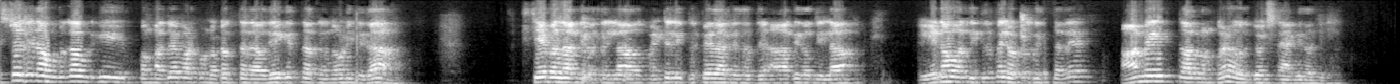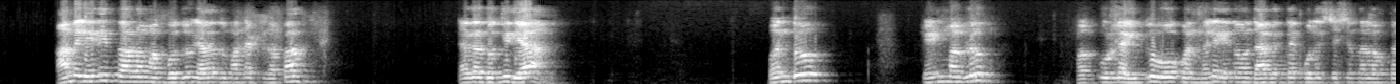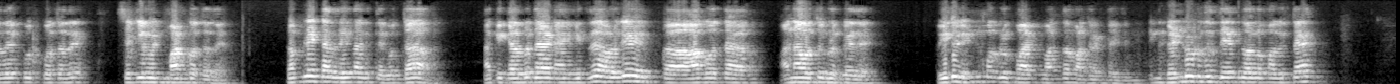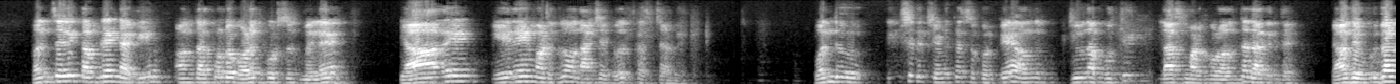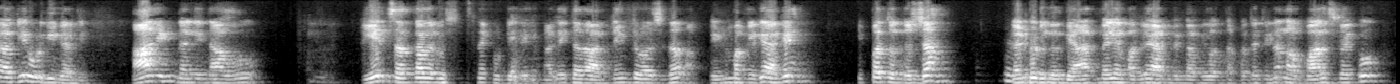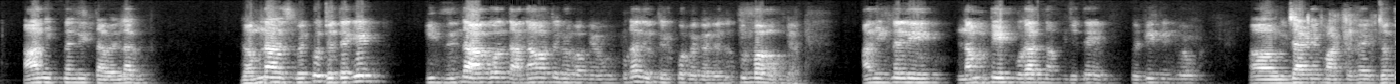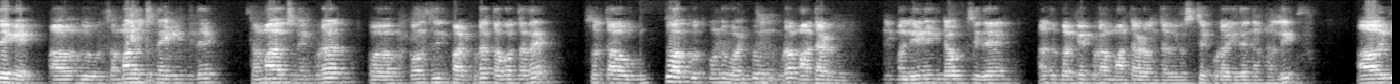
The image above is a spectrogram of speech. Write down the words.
ಎಷ್ಟೋ ಜನ ಹುಡುಗ, ಹುಡುಗಿ ಮದುವೆ ಮಾಡ್ಕೊಂಡು ಹೊಟ್ಟೋಗ್ತಾರೆ ಅವ್ರು ಹೇಗಿರ್ತಾರೆ ನೀವು ನೋಡಿದ್ದೀರಾ? ಸ್ಟೇಬಲ್ ಆಗಿರೋದಿಲ್ಲ ಮೆಂಟಲಿ ಪ್ರಿಪೇರ್ ಆಗಿರೋದ, ಆಗಿರೋದಿಲ್ಲ. ಏನೋ ಒಂದು ಇದ್ರ ಮೇಲೆ ಬಿಡ್ತಾರೆ ಆಮೇಲೆ ಪ್ರಾಬ್ಲಮ್ಗಳು ಯೋಚನೆ ಆಗಿರೋದು. ಆಮೇಲೆ ಏನೇನ್ ಪ್ರಾಬ್ಲಮ್ ಆಗ್ಬೋದು? ಯಾರಾದ್ರೂ ಮಾತಾಡ್ತೀರಪ್ಪ ಯಾರಾದ್ರೂ ಗೊತ್ತಿದ್ಯಾ? ಒಂದು ಹೆಣ್ಮಗಳು ಕೂಡ ಇಬ್ರು ಹೋಗ್ ಬಂದ್ಮೇಲೆ ಏನೋ ಒಂದ್ ಆಗುತ್ತೆ ಪೊಲೀಸ್ ಸ್ಟೇಷನ್ನಲ್ಲಿ ಹೋಗ್ತದೆ, ಕೂತ್ಕೋತದೆ ಸೆಟಲ್ಮೆಂಟ್ ಮಾಡ್ಕೋತದೆ. ಕಂಪ್ಲೇಂಟ್ ಆದ್ರೆ ಏನಾಗುತ್ತೆ ಗೊತ್ತಾ? ಆಕೆ ಗರ್ಭಧಾರಣೆ ಆಗಿದ್ರೆ ಅವಳಿಗೆ ಆಗುವಂತ ಅನಾಹುತಗಳು ಬೇರೆ. ಇದು ಹೆಣ್ಮಗಳು ಪಾರ್ಟ್ ಮಾತ್ರ ಮಾತಾಡ್ತಾ ಇದ್ದೀನಿ. ಇನ್ನು ಗಂಡು ಹುಡುಗದ ಏನ್ ಪ್ರಾಬ್ಲಮ್ ಆಗುತ್ತೆ? ಒಂದ್ಸಲಿ ಕಂಪ್ಲೇಂಟ್ ಹಾಕಿ ಅವ್ನ್ ಕರ್ಕೊಂಡೋಗಿ ಒಳಗ್ ಕೂರ್ಸಿದ್ಮೇಲೆ ಯಾರೇ ಏನೇ ಮಾಡಿದ್ರು ಅವ್ನ ಆಚೆ ಬರೋದು ಕಷ್ಟ ಆಗಬೇಕು ಒಂದು ನಿಮಿಷದ ಕ್ಷಣಕ ಸುಖಕ್ಕೆ ಅವನ ಜೀವನ ಪೂರ್ತಿ ಲಾಸ್ ಮಾಡ್ಕೊಳ್ಳುವಂತದ್ದಾಗುತ್ತೆ ಯಾವುದೇ ಹುಡುಗಾಗ್ಲಿ ಹುಡುಗಿಗಾಗ್ಲಿ. ಆ ನಿಟ್ಟಿನಲ್ಲಿ ನಾವು ಏನ್ ಸರ್ಕಾರ ಸೂಚನೆ ಕೊಟ್ಟಿದೆ ಅದೇ ತರ ಹದಿನೆಂಟು ವರ್ಷದ ಹೆಣ್ಮಕ್ಳಿಗೆ ಹಾಗೆ ಇಪ್ಪತ್ತೊಂದು ವರ್ಷ ಹುಡುಗರಿಗೆ ಆದ್ಮೇಲೆ ಮದುವೆ ಆಗ್ಬೇಕಾಗಿರುವಂತ ಪದ್ಧತಿನ ನಾವು ಪಾಲಿಸ್ಬೇಕು. ಆ ನಿಟ್ಟಿನಲ್ಲಿ ತಾವೆಲ್ಲ ಗಮನ ಹರಿಸ್ಬೇಕು. ಜೊತೆಗೆ ಇದರಿಂದ ಆಗುವಂತ ಅನಾಹುತಗಳ ಬಗ್ಗೆ ಕೂಡ ನೀವು ತಿಳ್ಕೊಬೇಕಾಗಿರೋದು ತುಂಬಾ ಮುಖ್ಯ. ಆ ನಿಟ್ಟಿನಲ್ಲಿ ನಮ್ಮ ಟೀಮ್ ಕೂಡ ನಮ್ ಜೊತೆ ಪ್ರತಿ ತಿಂಗಳು ವಿಚಾರಣೆ ಮಾಡ್ತದೆ. ಜೊತೆಗೆ, ಆ, ಒಂದು ಸಮಾಲೋಚನೆ ಏನಿದೆ, ಸಮಾಲೋಚನೆ ಕೂಡ ಕೌನ್ಸಿಲಿಂಗ್ ಪಾರ್ಟ್ ಕೂಡ ತಗೋತಾರೆ ಸೊ ತಾವು ಮುಕ್ತವಾಗಿ ಕೂತ್ಕೊಂಡು ಒನ್ ಟು ಕೂಡ ಮಾತಾಡ್ಬೋದು. ನಿಮ್ಮಲ್ಲಿ ಏನೇನ್ ಡೌಟ್ಸ್ ಇದೆ, ಅದ್ರ ಬಗ್ಗೆ ಕೂಡ ಮಾತಾಡುವಂತ ವ್ಯವಸ್ಥೆ ಕೂಡ ಇದೆ ನಮ್ಮಲ್ಲಿ.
